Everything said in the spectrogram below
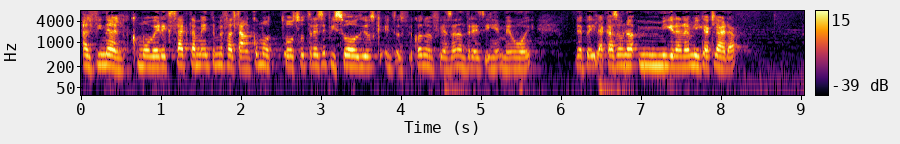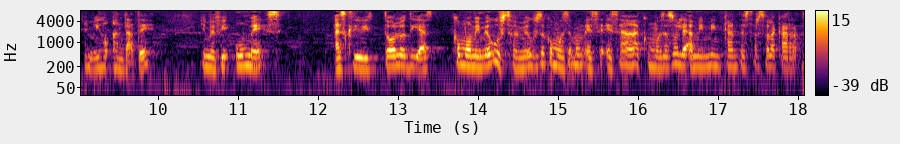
al final, como ver exactamente, me faltaban como dos o tres episodios, entonces fue cuando me fui a San Andrés, dije, me voy, le pedí la casa a una, mi gran amiga Clara, y me dijo, andate, y me fui un mes a escribir todos los días, como a mí me gusta, a mí me gusta como, ese- esa, como esa soledad, a mí me encanta estar sola cada rato,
